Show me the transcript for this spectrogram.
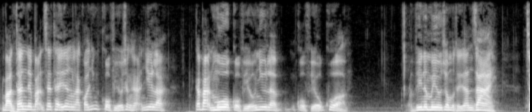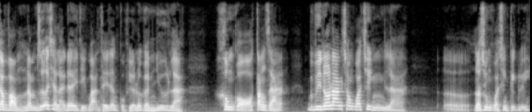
bản thân thì bạn sẽ thấy rằng là có những cổ phiếu chẳng hạn như là các bạn mua cổ phiếu như là cổ phiếu của Vinamilk trong một thời gian dài trong vòng năm rưỡi trở lại đây thì bạn thấy rằng cổ phiếu là gần như là không có tăng giá. Bởi vì nó đang trong quá trình là uh, nói chung quá trình tích lũy.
